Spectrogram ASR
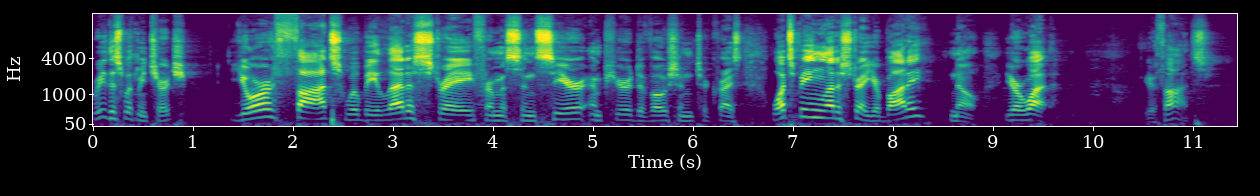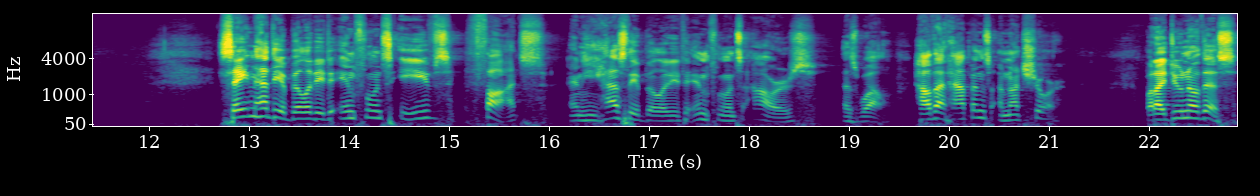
read this with me, church. Your thoughts will be led astray from a sincere and pure devotion to Christ. What's being led astray? Your body? No. Your what? Your thoughts. Satan had the ability to influence Eve's thoughts, and he has the ability to influence ours as well. How that happens, I'm not sure. But I do know this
